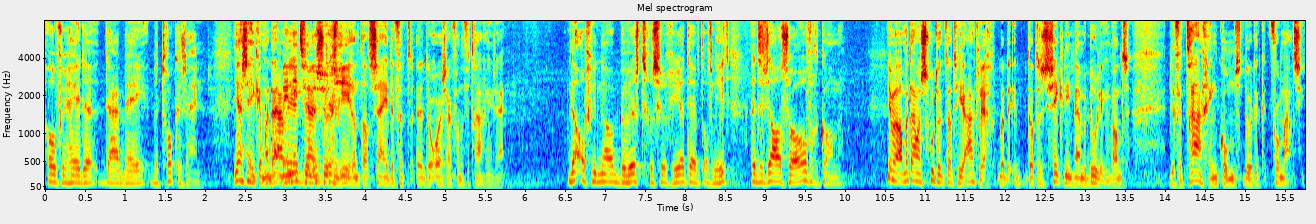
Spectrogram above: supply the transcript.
overheden daarbij betrokken zijn. Jazeker, maar En daarmee daar niet wil- willen suggereren dat zij de, de oorzaak van de vertraging zijn. Nou, Of je het nou bewust gesuggereerd heeft of niet, het is al zo overgekomen. Jawel, maar daarom is het goed dat ik dat hier uitleg. Maar dat is zeker niet mijn bedoeling, want de vertraging komt door de formatie.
